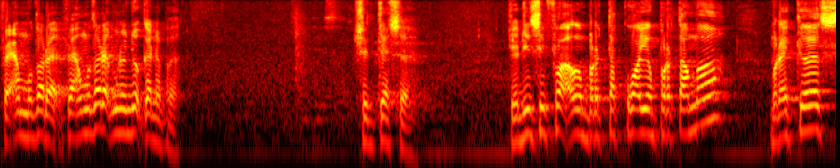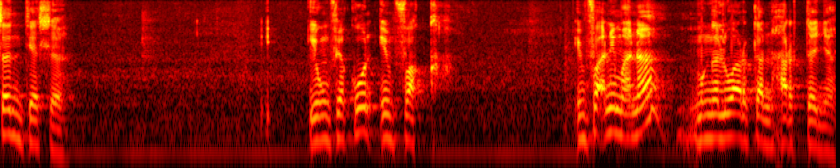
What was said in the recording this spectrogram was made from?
Fa'al mudarat. Fa'al mudarat menunjukkan apa? Sentiasa. Jadi sifat orang bertakwa yang pertama, mereka sentiasa. Yunfiqun infaq. Infak ni mana? Mengeluarkan hartanya.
